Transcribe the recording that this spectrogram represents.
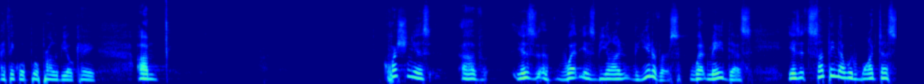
I think we'll, we'll probably be okay. Um, question is of is of what is beyond the universe, what made this. Is it something that would want us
